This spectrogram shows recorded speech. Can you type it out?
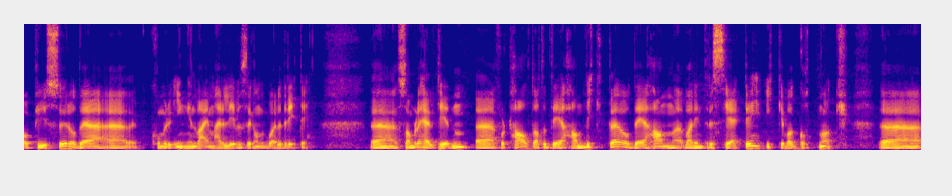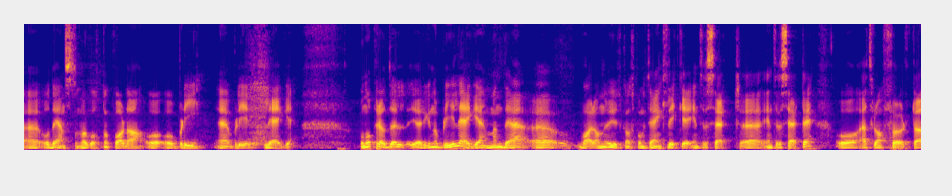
og pyser, og det kommer du ingen vei med her i livet, så det kan du bare drite i. Eh, så han ble hele tiden eh, fortalt at det han likte og det han var interessert i, ikke var godt nok. Eh, og det eneste som var godt nok, var da å, å bli, bli, lege. Og Nå prøvde Jørgen å bli lege, men det var han i utgangspunktet egentlig ikke interessert, interessert i. Og jeg tror han følte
